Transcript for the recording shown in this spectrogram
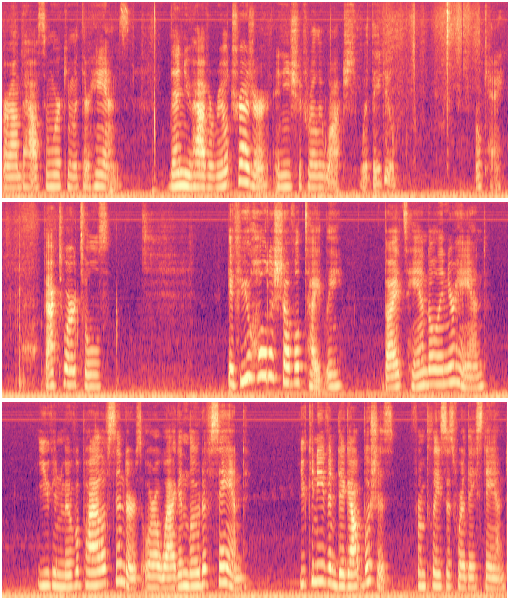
around the house and working with their hands. Then you have a real treasure and you should really watch what they do. Okay, back to our tools. If you hold a shovel tightly by its handle in your hand, you can move a pile of cinders or a wagon load of sand. You can even dig out bushes from places where they stand.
